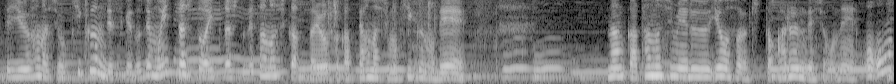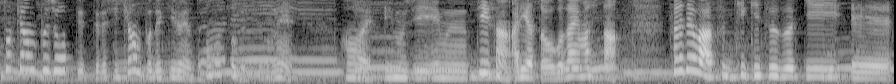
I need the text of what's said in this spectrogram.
っていう話を聞くんですけど、でも行った人は行った人で楽しかったよとかって話も聞くので、なんか楽しめる要素がきっとあるんでしょうね。オートキャンプ場って言ってるしキャンプできるんやったら楽しそうですけどね。はい。MGMT さんありがとうございました。それでは次引き続き、え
